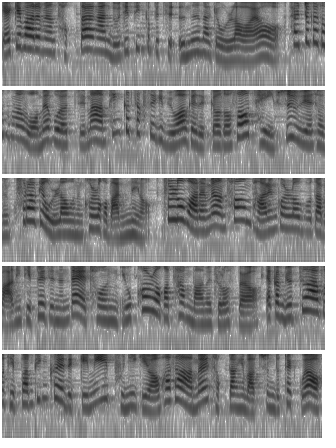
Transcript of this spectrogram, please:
얇게 바르면 적당한 누디 핑크빛이 은은하게 올라와요. 팔뚝에서 보면 웜해 보였지만 핑크 착색이 묘하게 느껴져서 제 입술 위에서는 쿨하게 올라오는 컬러가 많네요. 풀로 바르면 처음 바른 컬러보다 많이 딥해지는데 전 이 컬러가 참 마음에 들었어요. 약간 뮤트하고 딥한 핑크의 느낌이 분위기와 화사함을 적당히 맞춘 듯 했고요.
